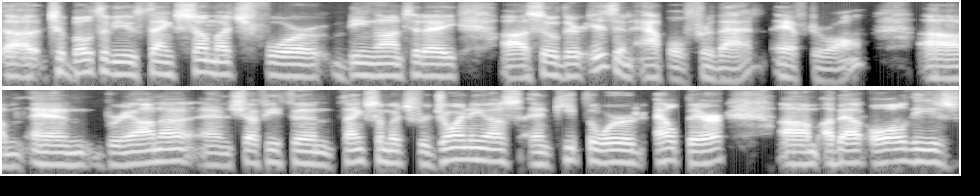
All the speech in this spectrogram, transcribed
uh, to both of you, thanks so much for being on today. Uh, so there is an apple for that, after all. Um, and Brianna and Chef Ethan, thanks so much for joining us, and keep the word out there um, about all these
